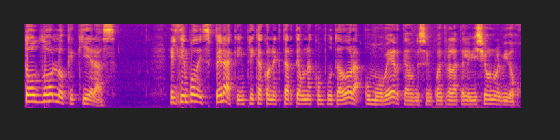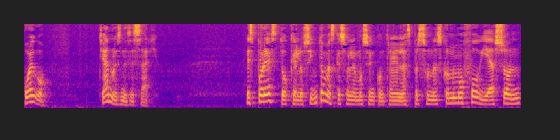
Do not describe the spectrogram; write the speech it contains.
todo lo que quieras. El tiempo de espera que implica conectarte a una computadora o moverte a donde se encuentra la televisión o el videojuego ya no es necesario. Es por esto que los síntomas que solemos encontrar en las personas con homofobia son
